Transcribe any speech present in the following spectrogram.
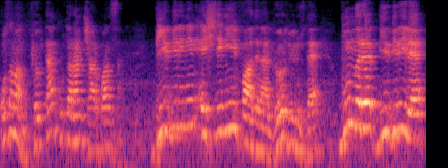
O zaman kökten kurtaran çarpansa birbirinin eşleniği ifadeler gördüğünüzde bunları birbiriyle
